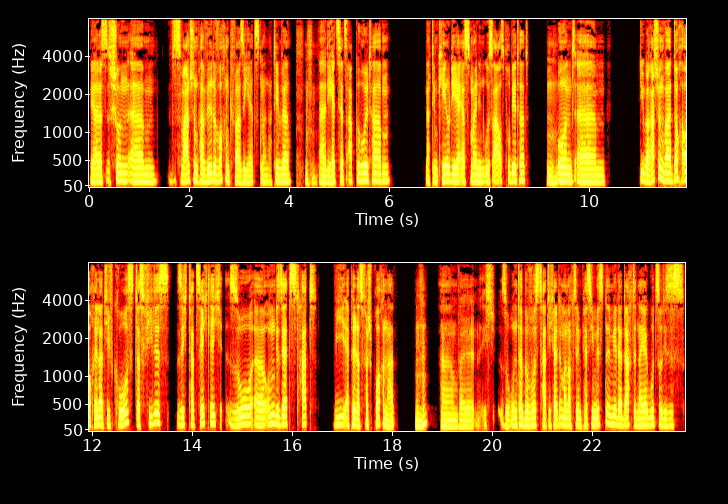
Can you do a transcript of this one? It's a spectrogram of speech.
Ja, das ist schon, ähm, es waren schon ein paar wilde Wochen quasi jetzt, ne, nachdem wir äh, die Headsets abgeholt haben, nachdem Keno die ja erstmal in den USA ausprobiert hat. Mhm. Und ähm, die Überraschung war doch auch relativ groß, dass vieles sich tatsächlich so äh, umgesetzt hat, wie Apple das versprochen hat. Mhm. Ähm, weil ich so unterbewusst hatte ich halt immer noch so den Pessimisten in mir, der dachte, naja gut, so dieses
